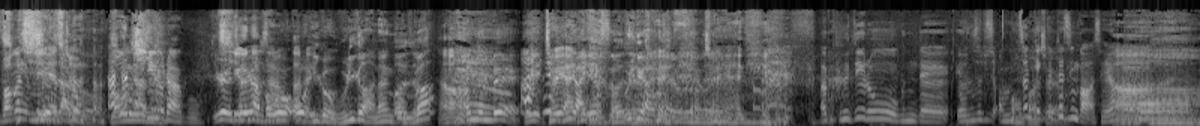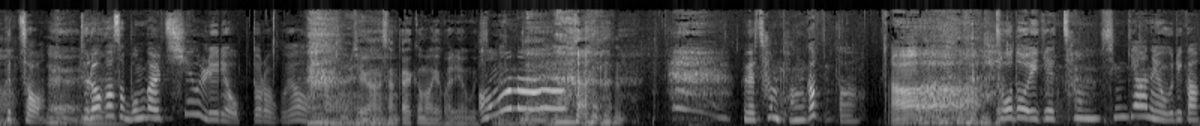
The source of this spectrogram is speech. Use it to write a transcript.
먹었 치우라고. 먹는 치우라고. 이걸 저희가 보고 어 이거. 우리가 안 한 건가 어. 했는데 우리 저희. 아니었어 우리가 아니었어 저희 아니에요. 아, 그 뒤로 근데 연습실 엄청 어. 깨끗해진 거 아세요? 아. 그쵸? 네. 들어가서 뭔가를 치울 일이 없더라고요. 제가 항상 깔끔하게 관리하고 있습니다 어머나! 네. 근데 참 반갑다. 아. 저도 이게 참 신기하네요. 우리가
